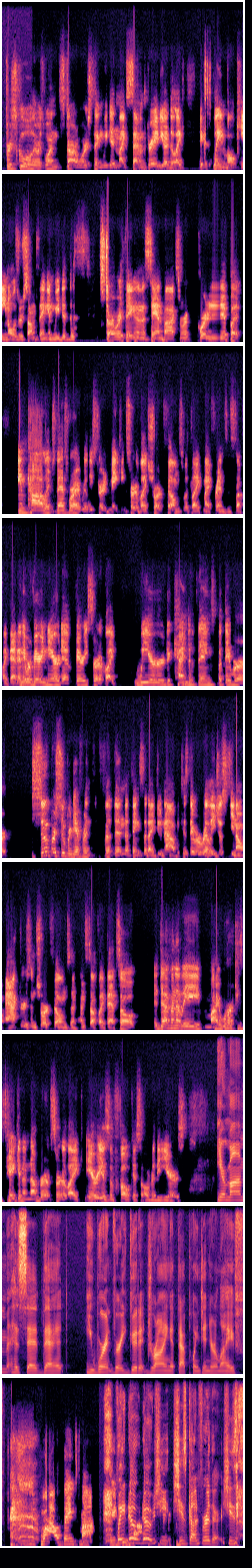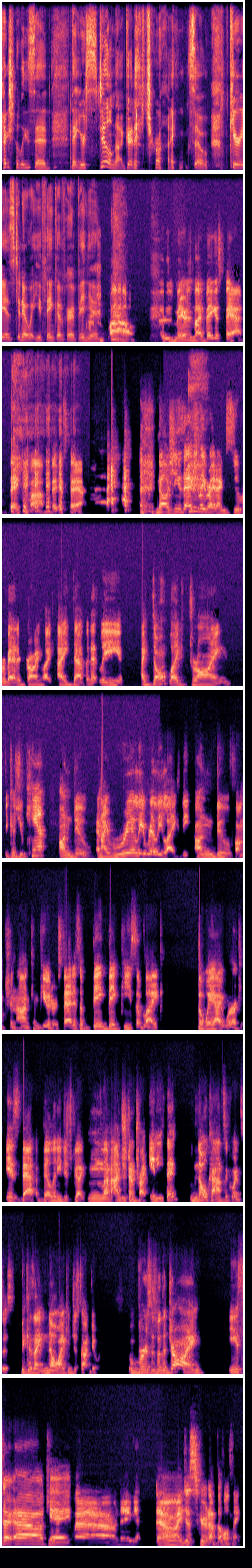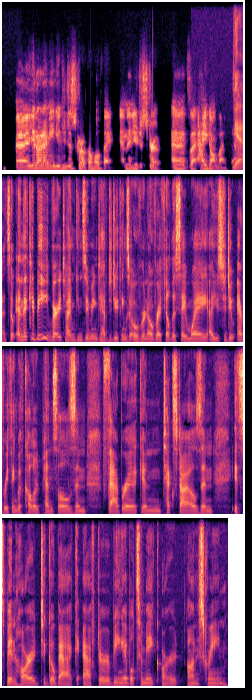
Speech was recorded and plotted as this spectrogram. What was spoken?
For school, there was one Star Wars thing we did in like seventh grade. You had to like explain volcanoes or something, and we did this Star Wars thing in the sandbox and recorded it. But in college, that's where I really started making sort of like short films with like my friends and stuff like that. And they were very narrative, very sort of like weird kind of things, but they were super, super different than the things that I do now because they were really just, you know, actors in short films and, and stuff like that. So definitely my work has taken a number of sort of like areas of focus over the years. Your mom has said that you weren't very good at drawing at that point in your life. wow, thanks, mom. Thank Wait, no, no, she she's gone further. She's actually said that you're still not good at drawing. So curious to know what you think of her opinion. Wow. Mary's my biggest fan. Thank you, mom. biggest fan. no, she's actually right. I'm super bad at drawing. Like I definitely I don't like drawing because you can't undo. And I really, really like the undo function on computers. That is a big, big piece of like the way I work is that ability to just be like, mm, I'm just going to try anything, no consequences, because I know I can just undo it. Versus with a drawing, you start, oh, okay, well, there you go. Oh, I just screwed up the whole thing. Uh, you know what I mean? You can just screw up the whole thing and then you're just screwed and it's like I don't like that. Yeah, so and it could be very time consuming to have to do things over and over. I feel the same way. I used to do everything with colored pencils and fabric and textiles and it's been hard to go back after being able to make art on a screen.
